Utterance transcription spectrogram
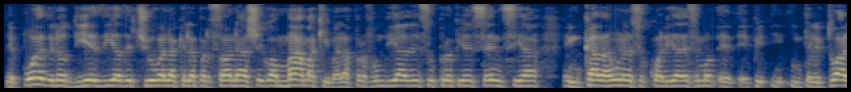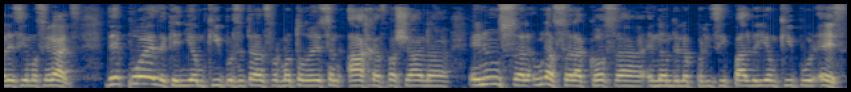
Después de los 10 días de chuva en la que la persona llegó a Mamakim, a las profundidades de su propia esencia, en cada una de sus cualidades eh, eh, intelectuales y emocionales. Después de que en Yom Kippur se transformó todo eso en Ajas Bashana, en una sola cosa, en donde lo principal de Yom Kippur es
